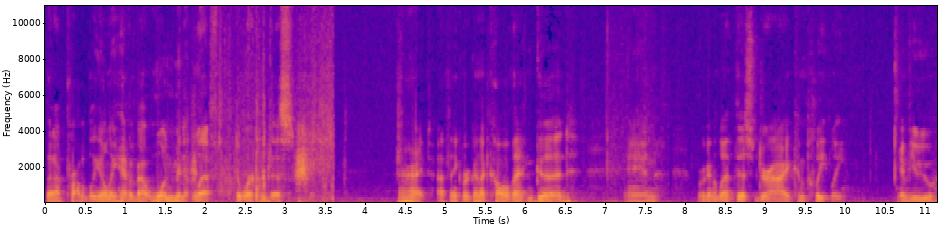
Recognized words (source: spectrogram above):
that I probably only have about one minute left to work with this. Alright, I think we're going to call that good and we're going to let this dry completely. If you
